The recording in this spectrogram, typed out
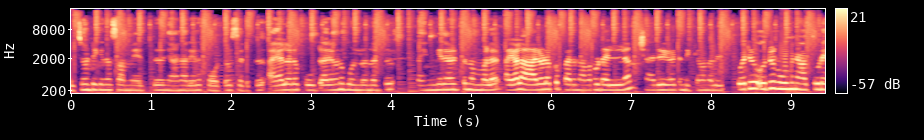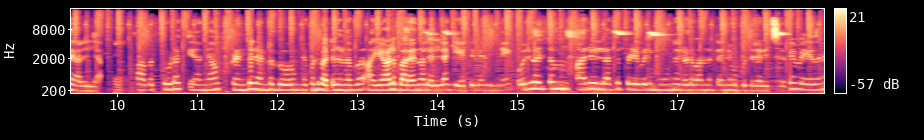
കുളിച്ചുകൊണ്ടിരിക്കുന്ന സമയത്ത് ഞാൻ അറിയാതെ ഫോട്ടോസ് എടുത്ത് അയാളുടെ കൂട്ടുകാരെ കൂടെ കൊണ്ടുവന്നിട്ട് ഭയങ്കരമായിട്ട് നമ്മളെ അയാൾ ആരോടൊക്കെ പറഞ്ഞു അവരോട് എല്ലാം ശാരീരികമായിട്ട് നിൽക്കണം എന്നുള്ള ഒരു ഒരു റൂമിനകത്തൂടെ അല്ല. അപ്പൊ അകത്തൂടെ ഞാൻ ഫ്രണ്ട് രണ്ടും ഡോറും കൊണ്ട് പറ്റുന്നപ്പോൾ അയാൾ പറയുന്ന പോലെ എല്ലാം കേട്ടില്ല. പിന്നെ ഒരു വട്ടം ആരും ഇല്ലാത്തപ്പോഴേ ഇവർ മൂന്നുപേരോട് വന്നിട്ട് എന്നെ ഉപദ്രവിച്ചത്. വേദന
